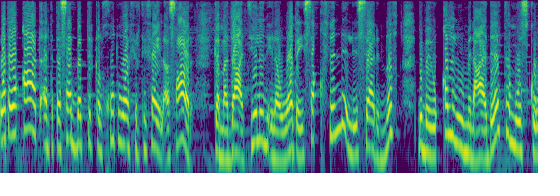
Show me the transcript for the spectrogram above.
وتوقعت أن تتسبب تلك الخطوة في ارتفاع الأسعار. كما دعت يلين إلى وضع سقف لسعر النفط بما يقلل من عادات موسكو.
